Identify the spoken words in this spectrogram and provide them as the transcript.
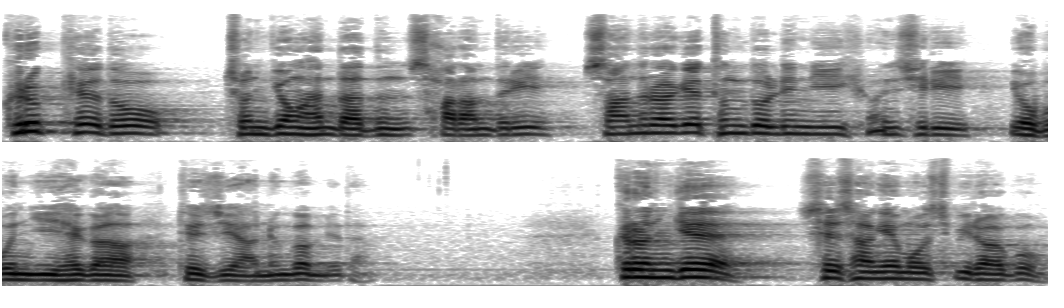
그렇게도 존경한다던 사람들이 싸늘하게 등 돌린 이 현실이 요번 이해가 되지 않은 겁니다. 그런 게 세상의 모습이라고,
